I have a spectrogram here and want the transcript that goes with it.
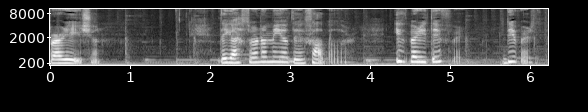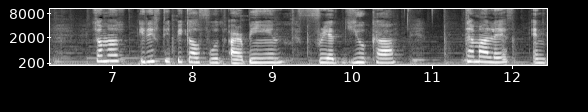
variation. The gastronomy of El Salvador is very different, diverse. Some of its typical foods are beans, fried yuca, tamales, and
